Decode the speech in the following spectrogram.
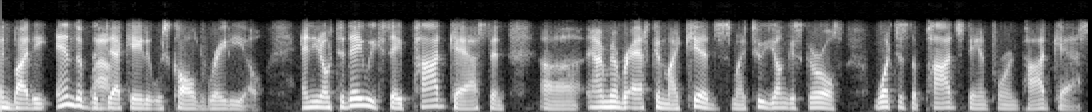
And by the end of the wow. decade, it was called radio. And, you know, today we say podcast. And uh, I remember asking my kids, my two youngest girls, what does the pod stand for in podcast?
